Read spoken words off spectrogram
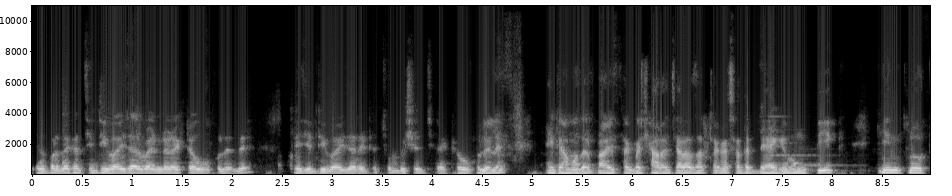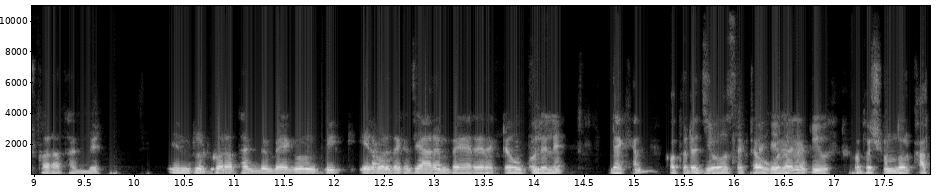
এরপরে দেখাচ্ছি ডিভাইজার ব্র্যান্ডের একটা উকুলেলে এই যে ডিভাইজার এটা চব্বিশ ইঞ্চির একটা উকুলেলে এটা আমাদের প্রাইস থাকবে সাড়ে চার হাজার টাকা সাথে ব্যাগ এবং পিক ইনক্লুড করা থাকবে। ইনক্লুড করা থাকবে ব্যাগ এবং পিক এরপরে দেখাচ্ছি আর এম এর একটা উকুলেলে দেখেন কতটা জোস একটা কত সুন্দর কাজ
